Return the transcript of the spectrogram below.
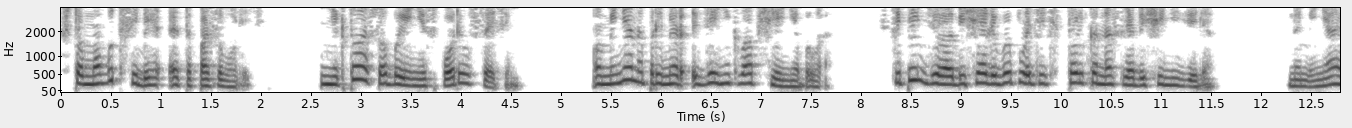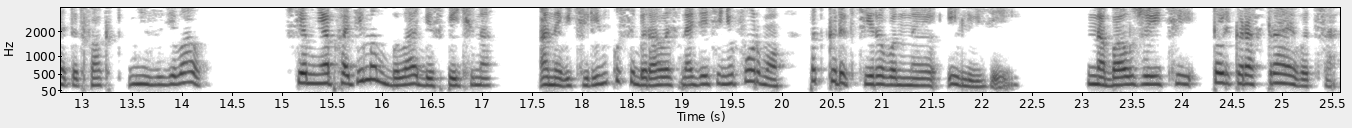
что могут себе это позволить. Никто особо и не спорил с этим. У меня, например, денег вообще не было. Стипендию обещали выплатить только на следующей неделе. Но меня этот факт не задевал. Всем необходимым была обеспечена, а на вечеринку собиралась надеть униформу, подкорректированную иллюзией. На бал же идти, только расстраиваться.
